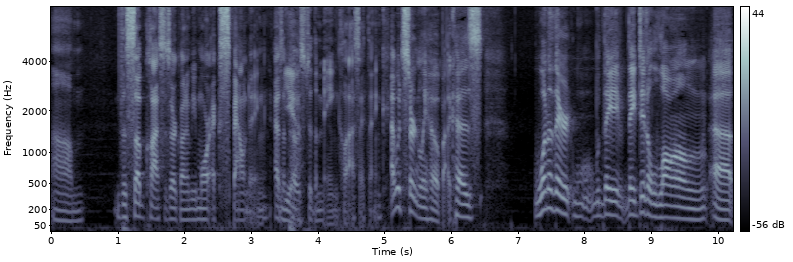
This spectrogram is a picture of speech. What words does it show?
Um, the subclasses are going to be more expounding as Yeah. opposed to the main class. I think. I would certainly hope because one of their they they did a long uh,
